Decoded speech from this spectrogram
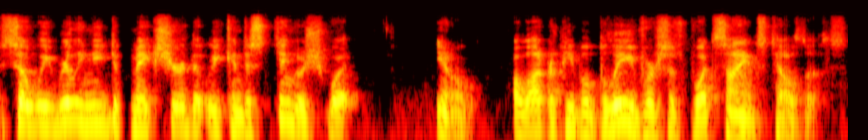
so we really need to make sure that we can distinguish what, you know, a lot of people believe versus what science tells us.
